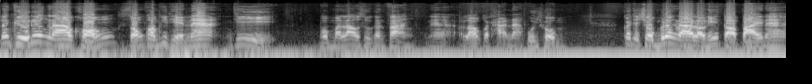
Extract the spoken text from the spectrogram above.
นั่นคือเรื่องราวของสองความคิดเห็นนะฮะที่ผมมาเล่าสู่กันฟังนะฮะเราก็ฐานะผู้ชม ก็จะชมเรื่องราวเหล่านี้ต่อไปนะฮะ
